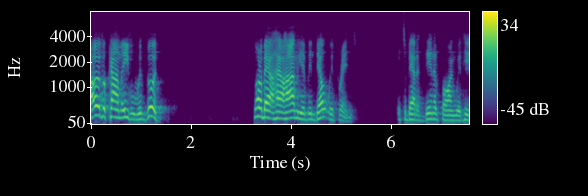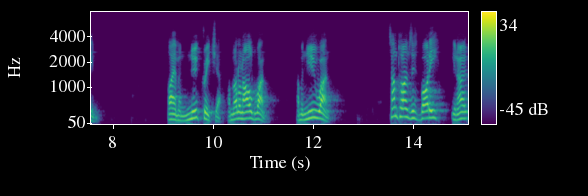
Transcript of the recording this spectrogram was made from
overcome evil with good. It's not about how hardly you've been dealt with, friends. It's about identifying with Him. I am a new creature. I'm not an old one. I'm a new one. Sometimes this body, you know,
